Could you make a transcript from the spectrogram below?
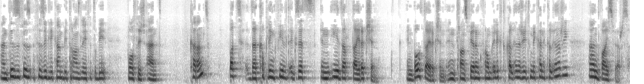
and this is phys- physically can be translated to be voltage and current but the coupling field exists in either direction in both direction in transferring from electrical energy to mechanical energy and vice versa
